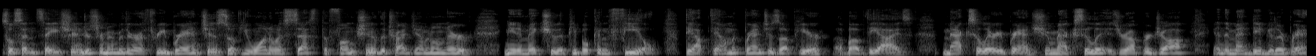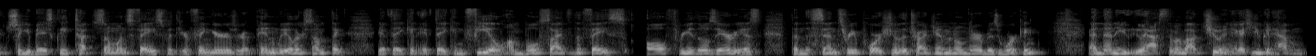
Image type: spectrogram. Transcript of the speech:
So sensation, just remember there are three branches. So if you want to assess the function of the trigeminal nerve, you need to make sure that people can feel. The ophthalmic branch is up here above the eyes, maxillary branch, your maxilla is your upper jaw, and the mandibular branch. So you basically touch someone's face with your fingers or a pinwheel or something. If they can, if they can feel on both sides of the face, all three of those areas, then the sensory portion of the trigeminal nerve is working. And then you, you ask them about chewing. I guess you could have them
